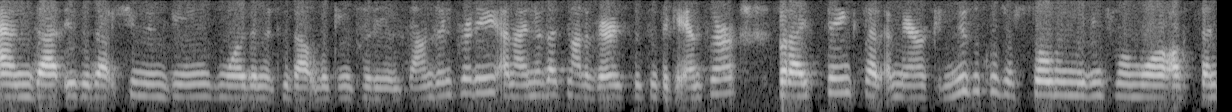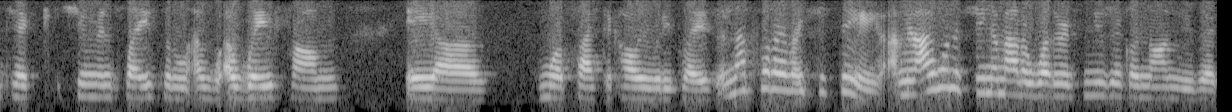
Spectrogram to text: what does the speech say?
and that is about human beings more than it's about looking pretty and sounding pretty. And I know that's not a very specific answer, but I think that American musicals are slowly moving to a more authentic human place and away from a uh, more plastic Hollywoody place. And that's what I like to see. I mean, I want to see no matter whether it's music or non-music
